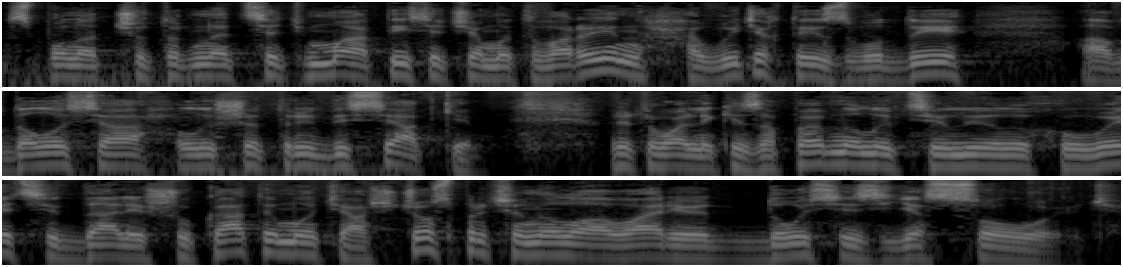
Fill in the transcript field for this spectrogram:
з понад 14 тисячами тварин витягти з води вдалося лише три десятки. Рятувальники запевнили, вцілілих овець і далі шукатимуть. А що спричинило аварію, досі з'ясовують.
